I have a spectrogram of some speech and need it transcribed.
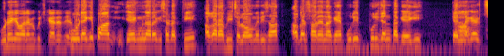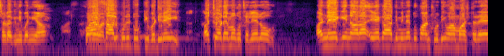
कूड़े के बारे में कुछ कह रहे थे। कूड़े की पाँच एक मीनारा की सड़क थी। अगर अभी चलो मेरे साथ अगर सारे ना कहें पूरी पूरी जनता कहेगी कहने लगे सड़क नहीं बनी यहाँ पाँच साल पूरी टूटी पड़ी रही। और चौड़े में को चले लोग। और नहीं की नारा एक आदमी ने दुकान छोड़ी वहाँ मास्टर है।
